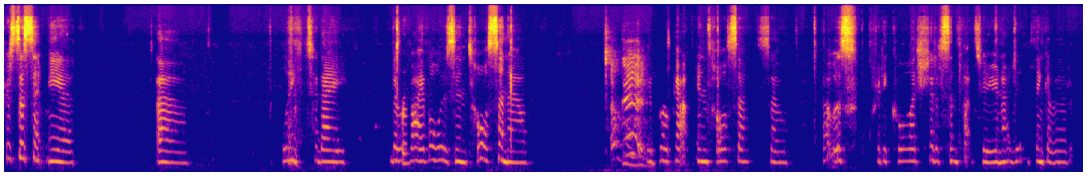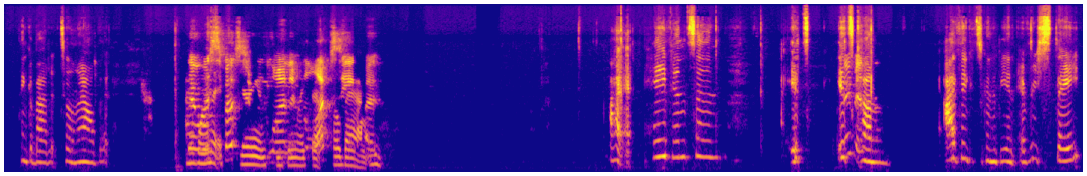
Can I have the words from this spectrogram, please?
Krista sent me a, a link today. The revival is in Tulsa now. Oh, good. It broke out in Tulsa, so that was pretty cool. I should have sent that to you, and I didn't think of it, think about it till now. But I want to experience something like that so bad. But... I, hey, Vincent, it's it's hey, coming. I think it's going to be in every state.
